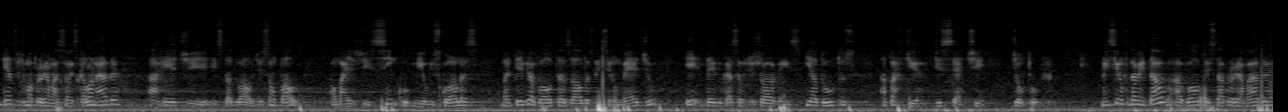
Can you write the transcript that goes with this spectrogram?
Dentro de uma programação escalonada, a rede estadual de São Paulo, com mais de 5 mil escolas, manteve a volta às aulas do ensino médio e da educação de jovens e adultos a partir de 7 de outubro. No ensino fundamental, a volta está programada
